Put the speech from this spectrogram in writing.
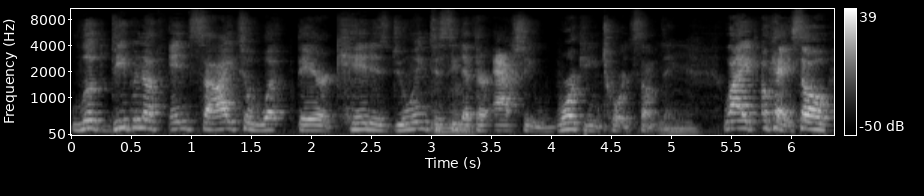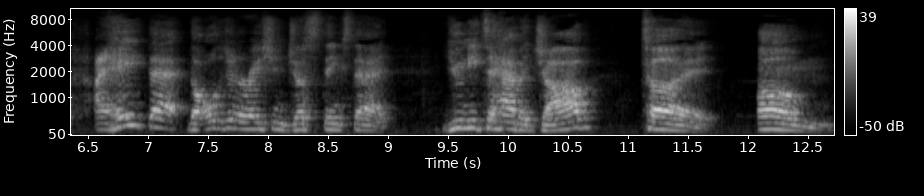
look deep enough inside to what their kid is doing to see mm-hmm. that they're actually working towards something. Mm-hmm. Like okay, so I hate that the older generation just thinks that you need to have a job to um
